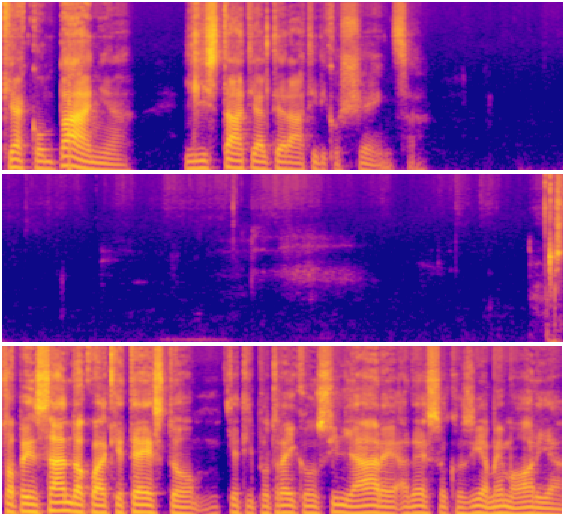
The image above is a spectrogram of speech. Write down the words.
che accompagna gli stati alterati di coscienza. Sto pensando a qualche testo che ti potrei consigliare adesso così a memoria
